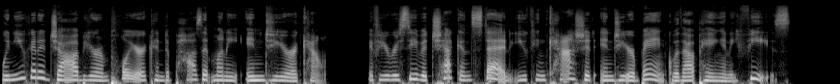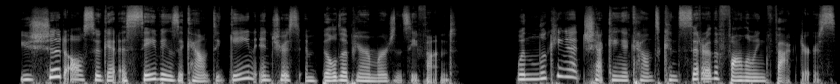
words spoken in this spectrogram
When you get a job, your employer can deposit money into your account. If you receive a check instead, you can cash it into your bank without paying any fees. You should also get a savings account to gain interest and build up your emergency fund. When looking at checking accounts, consider the following factors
